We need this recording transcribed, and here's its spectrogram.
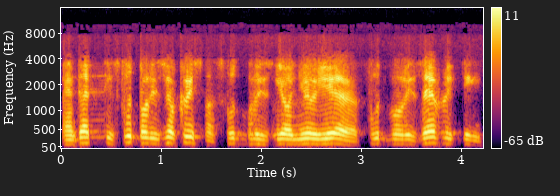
and that is football is your Christmas. Football is your New Year. Football is everything.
